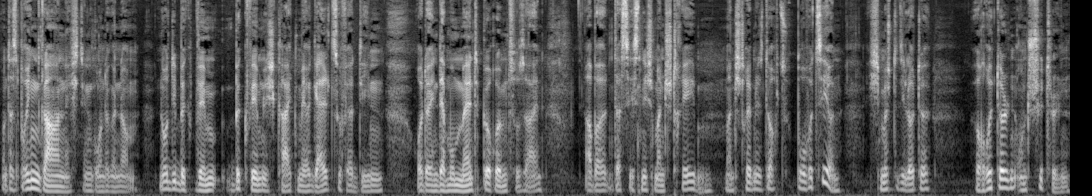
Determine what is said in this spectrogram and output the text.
Und das bringt gar nicht im Grunde genommen. Nur die Bequem Bequemlichkeit, mehr Geld zu verdienen oder in dem Moment berühmt zu sein. Aber das ist nicht mein Streben. Mein Streben ist doch zu provozieren. Ich möchte die Leute rütteln und schütteln.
